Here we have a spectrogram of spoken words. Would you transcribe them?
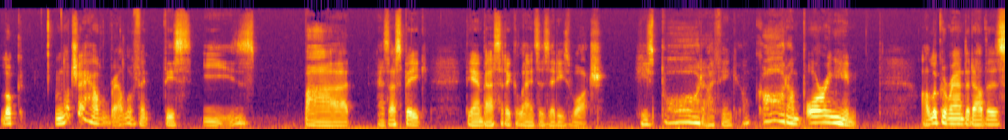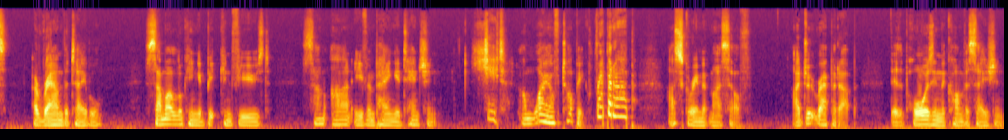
Look, I'm not sure how relevant this is, but as I speak, the ambassador glances at his watch. He's bored, I think. Oh god, I'm boring him. I look around at others around the table. Some are looking a bit confused. Some aren't even paying attention. Shit, I'm way off topic. Wrap it up! I scream at myself. I do wrap it up. There's a pause in the conversation.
